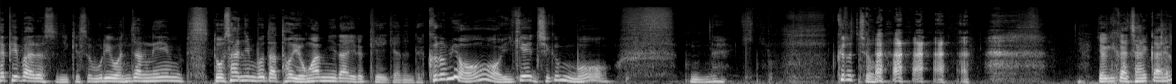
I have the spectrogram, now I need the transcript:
해피바이러스님께서 우리 원장님 도사님보다 더 용합니다 이렇게 얘기하는데 그럼요 이게 지금 뭐 네. 그렇죠 여기까지 할까요?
